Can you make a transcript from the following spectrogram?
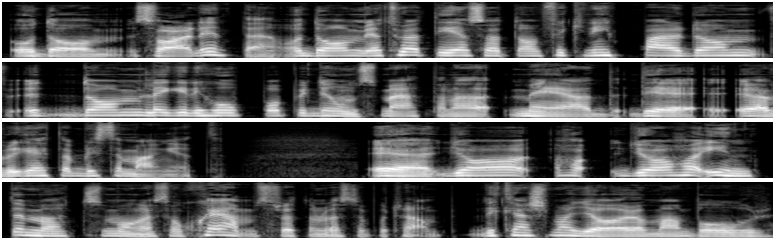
och de svarade inte. Och de, jag tror att det är så att de förknippar, de, de lägger ihop opinionsmätarna med det övriga etablissemanget. Eh, jag, ha, jag har inte mött så många som skäms för att de röstar på Trump. Det kanske man gör om man bor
